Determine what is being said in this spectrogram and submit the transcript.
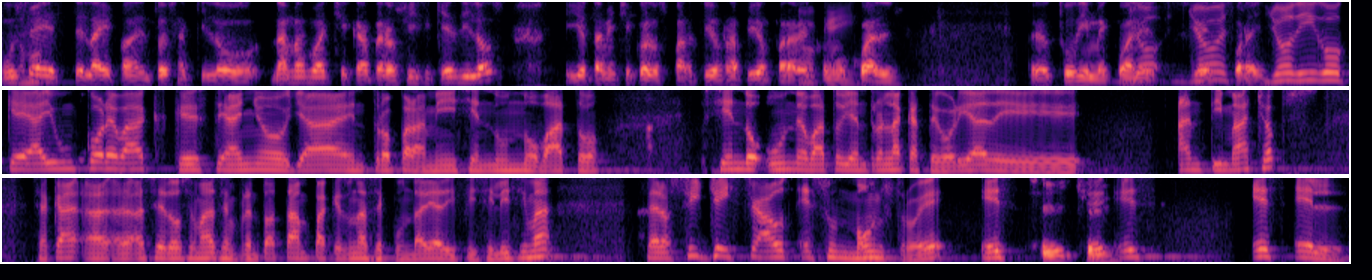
puse ¿Cómo? este el iPad, entonces aquí lo, nada más voy a checar, pero sí, si quieres dilos, y yo también checo los partidos rápido para ver Ok. como cuál. pero tú dime cuál Yo, es, yo, es por ahí. yo digo que hay un coreback que este año ya entró para mí siendo un novato. Siendo un novato ya entró en la categoría de anti-matchups. O sea, acá, a- hace dos semanas se enfrentó a Tampa, que es una secundaria dificilísima. Pero CJ Stroud es un monstruo, ¿eh? Es, Sí, sí. es, es él.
